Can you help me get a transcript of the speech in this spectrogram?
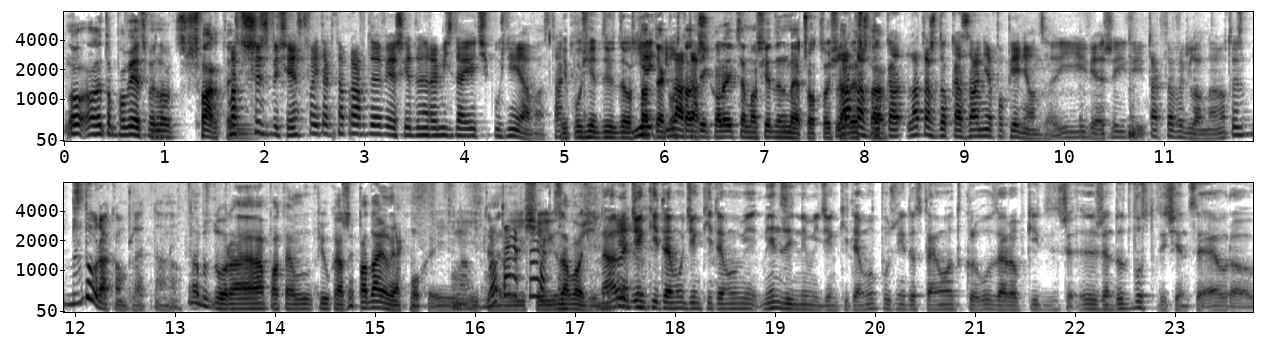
No ale to powiedzmy, no, w czwartej. Masz trzy zwycięstwa i tak naprawdę, wiesz, jeden remis daje ci później awans, tak? I później do ostatniej, w latasz. ostatniej kolejce masz jeden mecz o coś, a reszta... do, latasz do kazania po pieniądze i wiesz, i, i tak to wygląda. No to jest bzdura kompletna. No. No bzdura, a potem piłkarze padają jak muchy i, No. i, ten, No tak, i się tak, ich no. zawozi. No ale dzięki temu, dzięki temu, mi- między innymi dzięki temu, później dostają od klubu zarobki z rzędu 200 tysięcy euro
